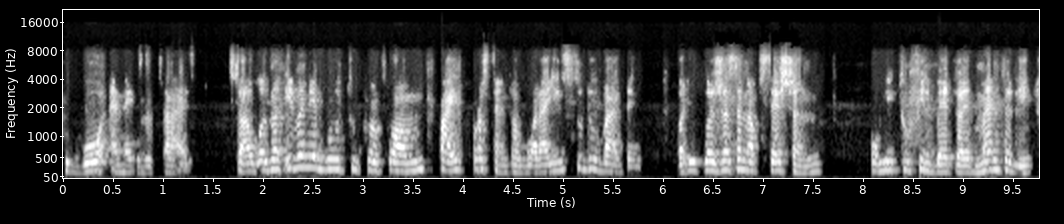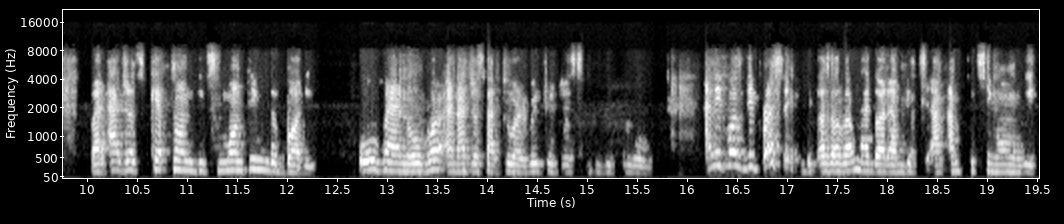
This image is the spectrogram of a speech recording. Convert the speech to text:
to go and exercise. So I was not even able to perform 5% of what I used to do back then. But it was just an obsession for me to feel better mentally. But I just kept on dismounting the body over and over, and I just had to agree to just leave it alone. And it was depressing because was, oh my God, I'm getting, I'm, I'm putting on weight.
